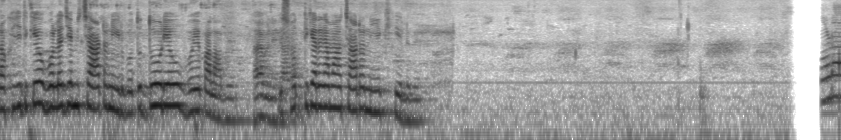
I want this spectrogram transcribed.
আর ওকে যদি কেউ বলে যে আমি চাটা নিয়ে নেব তো দৌড়েও ভয়ে পালাবে। যে সত্যিকারের আমার চাটা নিয়ে খেয়ে নেবে। মরা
